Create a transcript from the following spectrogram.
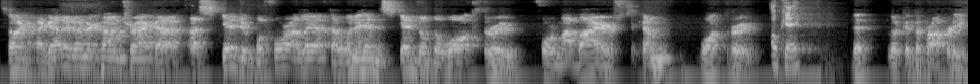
so I, I, got it under contract. I, I, scheduled before I left. I went ahead and scheduled the walkthrough for my buyers to come walk through. Okay. That look at the property,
